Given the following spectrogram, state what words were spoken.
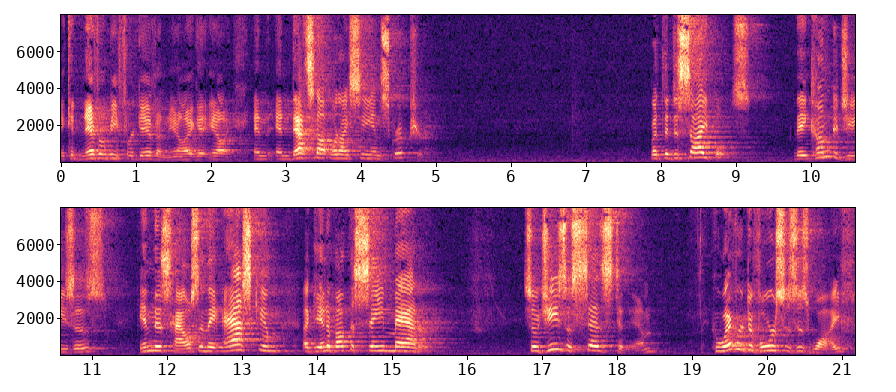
It could never be forgiven, you know, like, you know, and, and that's not what I see in Scripture. But the disciples, they come to Jesus in this house and they ask him again about the same matter. So Jesus says to them, Whoever divorces his wife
